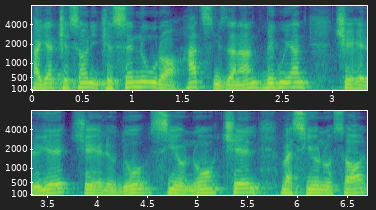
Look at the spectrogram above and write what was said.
اگر کسانی که سن او را حدس می‌زنند بگویند چهل و یک، چهل و دو، سی و نو، چهل و سی و نو سال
